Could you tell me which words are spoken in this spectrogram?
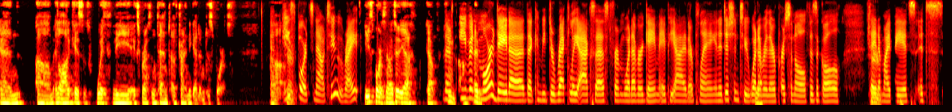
And um, in a lot of cases, with the express intent of trying to get into sports. And uh, esports now too, right? Esports now too, yeah, yeah. There's hmm. even and, more data that can be directly accessed from whatever game API they're playing, in addition to whatever yeah. their personal physical sure. data might be. It's it's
